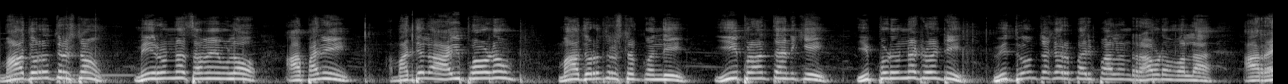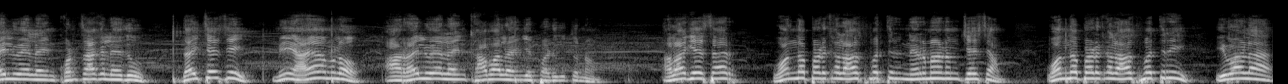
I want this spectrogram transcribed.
మా దురదృష్టం మీరున్న సమయంలో ఆ పని మధ్యలో ఆగిపోవడం మా దురదృష్టం కొంది. ఈ ప్రాంతానికి ఇప్పుడున్నటువంటి విధ్వంసకర పరిపాలన రావడం వల్ల ఆ రైల్వే లైన్ కొనసాగలేదు. దయచేసి మీ హయాంలో ఆ రైల్వే లైన్ కావాలని చెప్పి అడుగుతున్నాం. అలాగే సార్ వంద పడకల ఆసుపత్రి నిర్మాణం చేశాం. వంద పడకల ఆసుపత్రి ఇవాళ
